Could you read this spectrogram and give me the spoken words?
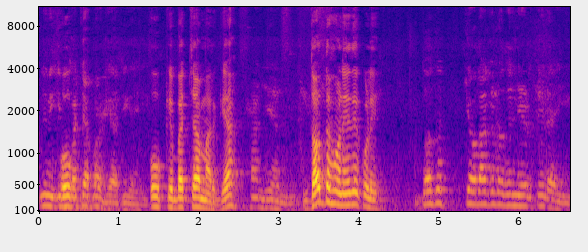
ਯਾਨੀ ਕਿ ਬੱਚਾ ਭਰ ਗਿਆ ਸੀਗਾ ਜੀ। ਓਕੇ ਬੱਚਾ ਮਰ ਗਿਆ। ਹਾਂਜੀ ਹਾਂਜੀ। ਦੁੱਧ ਹੁਣ ਇਹਦੇ ਕੋਲੇ? ਦੁੱਧ 14 ਕਿਲੋ ਦੇ ਨੇੜੇ ਤੇ ਦਾ ਜੀ।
